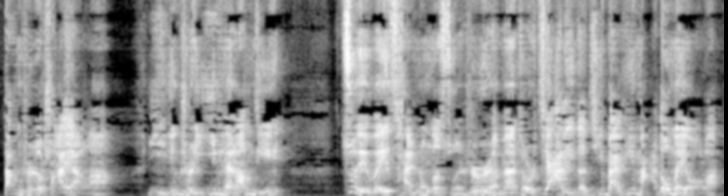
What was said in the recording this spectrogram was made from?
当时就傻眼了，已经是一片狼藉。最为惨重的损失是什么呀？就是家里的几百匹马都没有了，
